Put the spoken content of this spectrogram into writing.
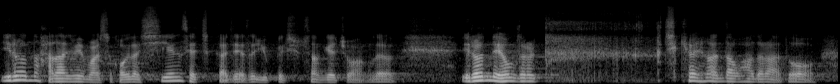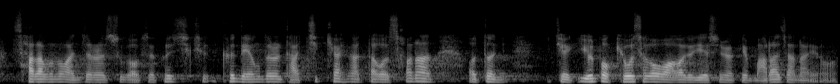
이런 하나님의 말씀 거기다 시행세칙까지 해서 613개 조항들 이런 내용들을 다 지켜 행한다고 하더라도 사람은 완전할 수가 없어요. 그, 그 내용들을 다 지켜 행했다고 선한 어떤 율법 교사가 와가지고 예수님께 말하잖아요.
